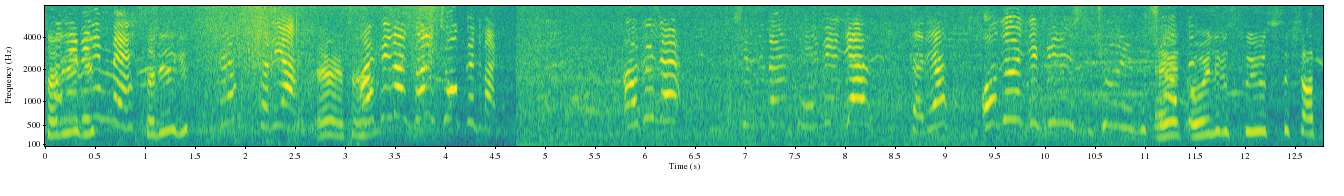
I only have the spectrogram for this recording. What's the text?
Sarıya git. bineyim mi? Sarıya git. Hı? Sarıya. Evet. hı. Arkadaşlar çok kötü bak. Arkadaşlar şimdi ben şeye bineceğim. Sarıya. Ondan önce birisi şöyle bir şey Evet öyle bir suyu sıçrattı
